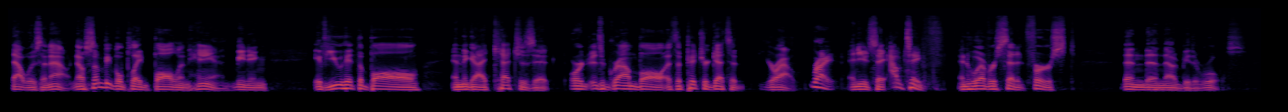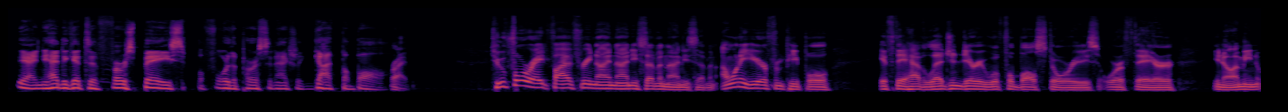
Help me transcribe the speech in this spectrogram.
that was an out. Now some people played ball in hand, meaning if you hit the ball and the guy catches it, or it's a ground ball, if the pitcher gets it, you're out. Right. And you'd say out safe, and whoever said it first, then then that would be the rules. Yeah, and you had to get to first base before the person actually got the ball. Right. 248 539 9797. I want to hear from people if they have legendary wiffle ball stories or if they're, you know, I mean,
